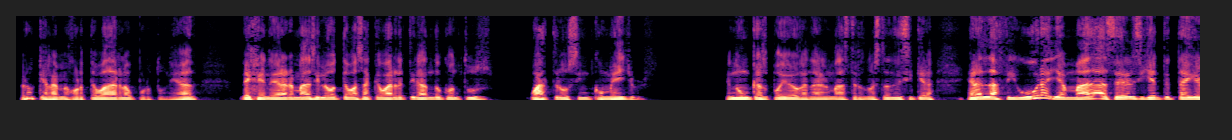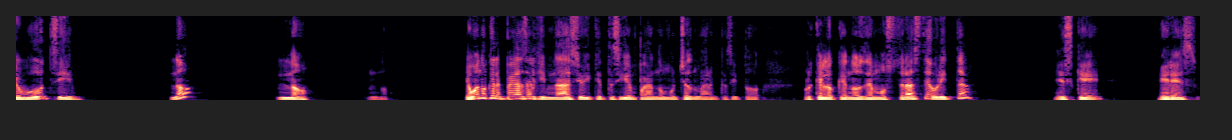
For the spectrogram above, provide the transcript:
pero que a lo mejor te va a dar la oportunidad de generar más y luego te vas a acabar retirando con tus cuatro o cinco majors. Que nunca has podido ganar el Masters, no estás ni siquiera. Eras la figura llamada a ser el siguiente Tiger Woods y. ¿No? No, no. Qué bueno que le pegas al gimnasio y que te siguen pagando muchas marcas y todo. Porque lo que nos demostraste ahorita es que eres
